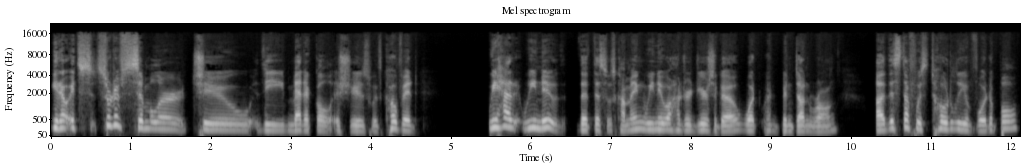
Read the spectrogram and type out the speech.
you know, it's sort of similar to the medical issues with COVID. We had, we knew that this was coming. We knew 100 years ago what had been done wrong. Uh, this stuff was totally avoidable.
